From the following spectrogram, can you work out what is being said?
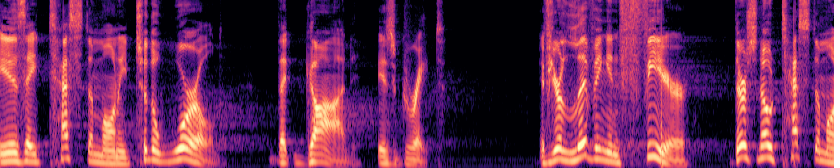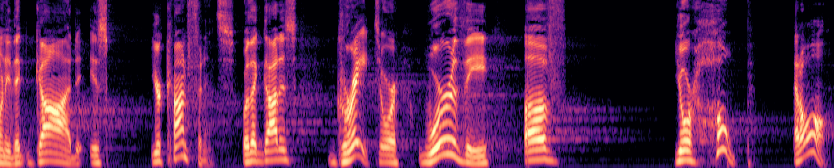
is a testimony to the world that God is great. If you're living in fear, there's no testimony that God is your confidence or that God is great or worthy of your hope at all.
